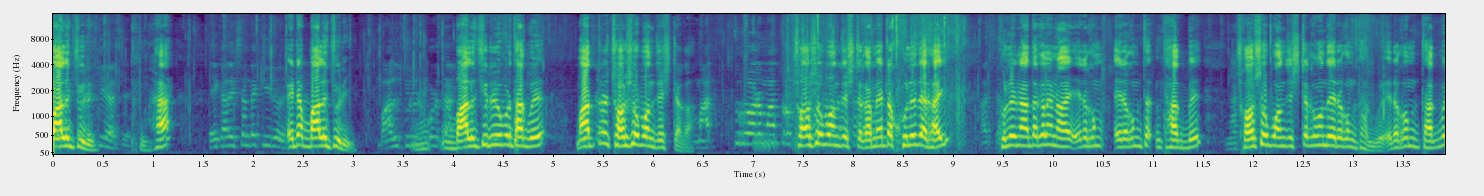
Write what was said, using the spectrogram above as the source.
বালুচুরি। হ্যাঁ? এটা বালুচুরি। বালুচুরির উপরে থাকবে। মাত্র ছশো পঞ্চাশ টাকা। ছশো পঞ্চাশ টাকা। আমি একটা খুলে দেখাই। খুলে না দেখালে নয় এরকম এরকম থাকবে। ছশো পঞ্চাশ টাকার মধ্যে এরকম থাকবে। এরকম থাকবে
